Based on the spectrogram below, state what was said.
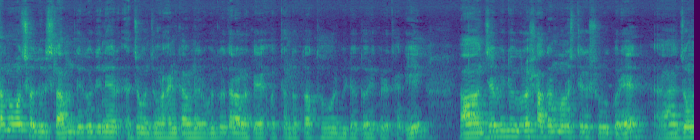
আমি মোহাম্মদ শহীদুল ইসলাম। দীর্ঘদিনের জমি জমা আইন কারণের অভিজ্ঞতার আলোকে অত্যন্ত তথ্যবহুল ভিডিও তৈরি করে থাকি। যে ভিডিওগুলো সাধারণ মানুষ থেকে শুরু করে আহ, জমি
